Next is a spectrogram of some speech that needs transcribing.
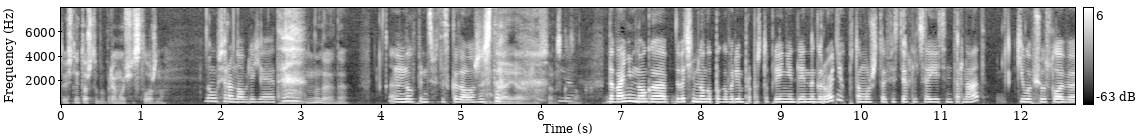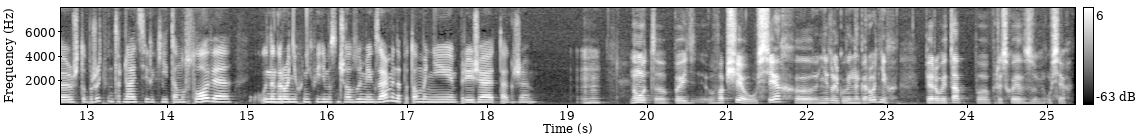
То есть не то чтобы прям очень сложно. Ну, все равно влияет. Ну да, да. Ну, в принципе, ты сказал уже, что... Да, я уже все рассказал. Да. Давай немного, давайте немного поговорим про поступление для иногородних, потому что в физтех лице есть интернат. Какие вообще условия, чтобы жить в интернате, какие там условия? У иногородних у них, видимо, сначала в зуме экзамен, а потом они приезжают также. Угу. Ну вот э, по, вообще у всех, э, не только у иногородних, первый этап э, происходит в зуме, у всех.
